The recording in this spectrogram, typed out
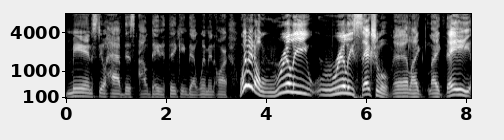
men still have this outdated thinking that women are women are really really sexual man like like they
